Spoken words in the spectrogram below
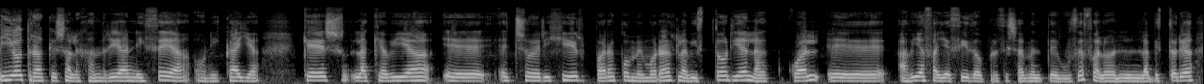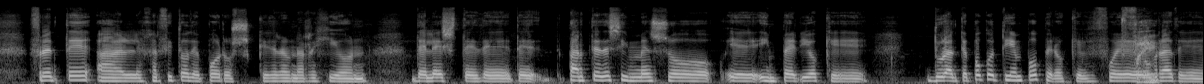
y otra que es Alejandría Nicea o Nicaya, que es la que había eh, hecho erigir para conmemorar la victoria en la cual eh, había fallecido precisamente Bucéfalo, en la victoria frente al ejército de Poros, que era una región del este, de, parte de ese inmenso eh, imperio que durante poco tiempo, pero que fue, obra de,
